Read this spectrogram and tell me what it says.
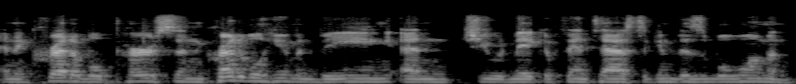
an incredible person, incredible human being, and she would make a fantastic Invisible Woman.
